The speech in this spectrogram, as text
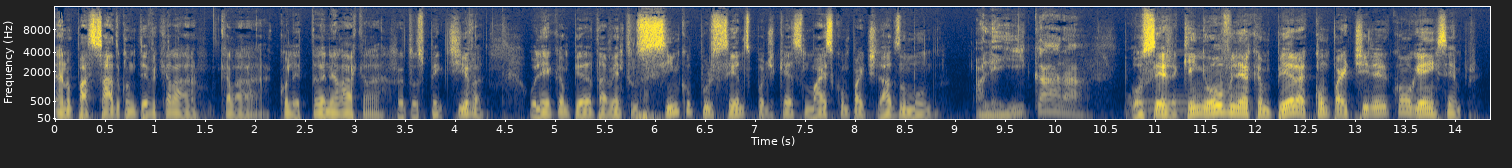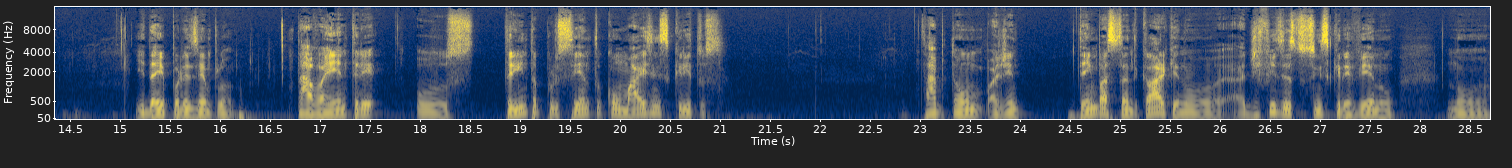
ano passado, quando teve aquela, aquela coletânea lá, aquela retrospectiva, o Linha Campeira estava entre os 5% dos podcasts mais compartilhados no mundo. Olha aí, cara! Pô. Ou seja, quem ouve Linha Campeira, compartilha ele com alguém sempre. E daí, por exemplo, estava entre os 30% com mais inscritos. Sabe? Então, a gente tem bastante. Claro que no, é difícil se inscrever no, no,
